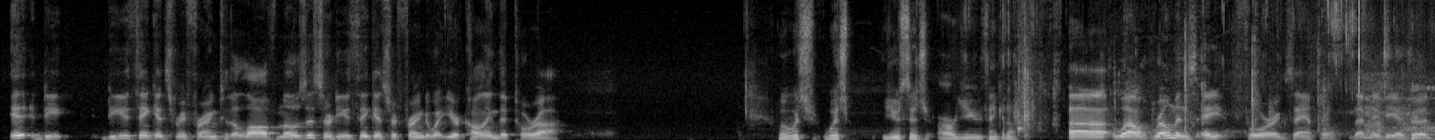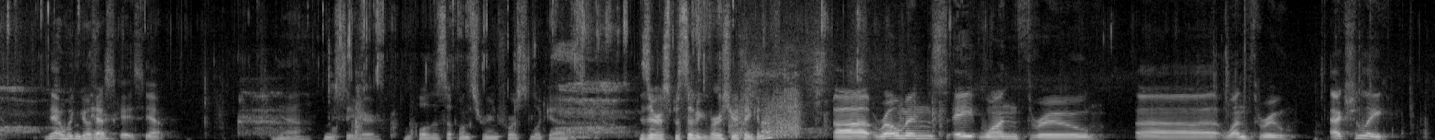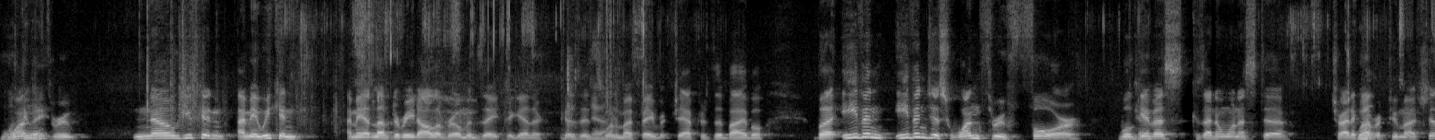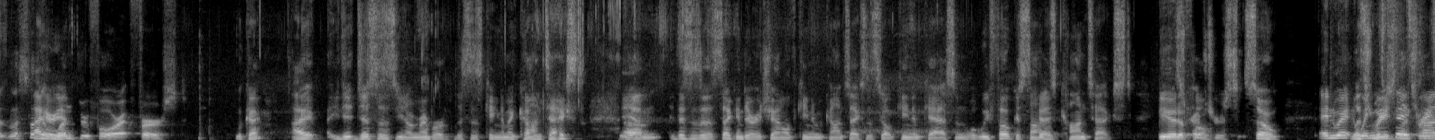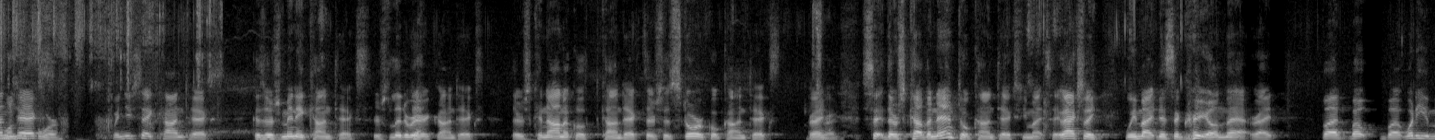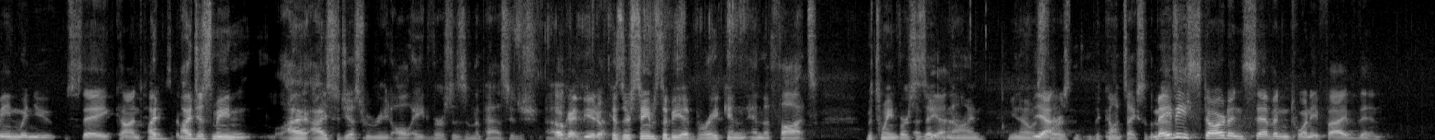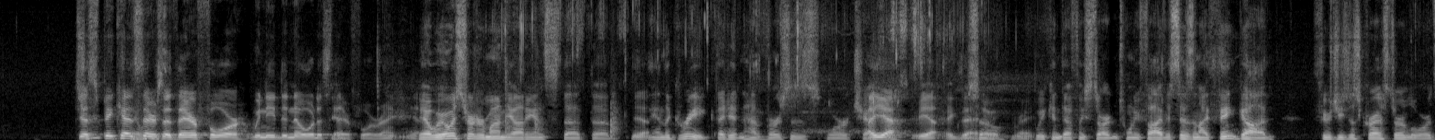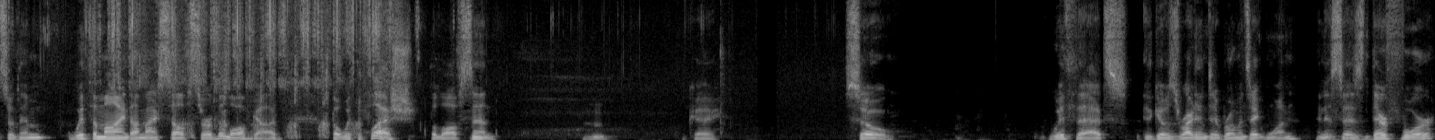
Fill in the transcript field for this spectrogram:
it do you, do you think it's referring to the law of Moses, or do you think it's referring to what you're calling the Torah? Well, which which usage are you thinking of? Uh, well, Romans eight, for example, that may be a good Yeah, we can go there. case. Yeah. Yeah, let me see here. I'll pull this up on screen for us to look at. Is there a specific verse you're thinking of? Uh, Romans eight one through uh, one through actually One one, through eight? through. No, you can. I mean, we can. I mean, I'd love to read all of Romans eight together because it's Yeah. one of my favorite chapters of the Bible. But even even just one through four will Okay. give us because I don't want us to try to Well, cover too much. Let's look I at hear you. one through four at first. Okay. I just as you know, remember this is Kingdom in Context. Yeah. Um, this is a secondary channel of Kingdom in Context. It's called Kingdom Cast, and what we focus on Okay. is context. Beautiful. scriptures. So And when, let's when you read. say one through context, when you say context, because there's many contexts, there's literary context, there's canonical context, there's historical context, That's right? right. So there's covenantal context, you might say. Well, actually, we might disagree on that, right? But but but what do you mean when you say context? I just mean I, I suggest we read all eight verses in the passage. um, okay, beautiful. Because there seems to be a break in, in the thoughts between verses eight and nine. You know, as Yeah. far as the, the context of the Maybe passage. start in 725 then. Just Sure. because Yeah, there's a therefore, we need to know what it's Yeah. there for, right? Yeah. Yeah, we always try to remind the audience that the in the Greek they didn't have verses or Uh, chapters. yeah, yeah, exactly. So right. we can definitely start in 25. It says, And I thank God through Jesus Christ our Lord. So then with the mind I myself serve the law of God, but with the flesh, the law of sin. Mhm. Okay. So with that, it goes right into Romans 8 1. And it says, Therefore,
